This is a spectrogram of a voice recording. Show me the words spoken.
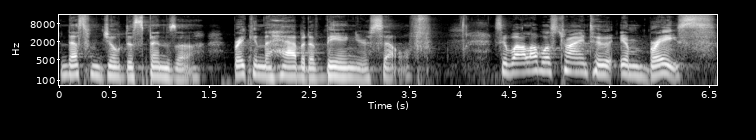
and that's from Joe Dispenza, Breaking the Habit of Being Yourself. See, while I was trying to embrace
